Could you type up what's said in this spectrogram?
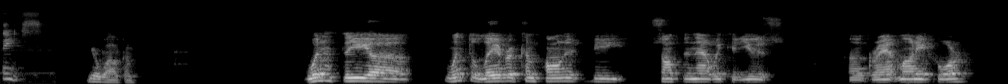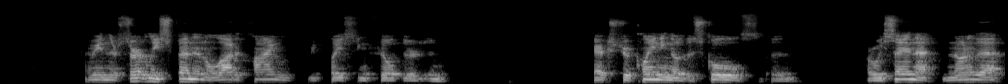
Thanks. You're welcome. Wouldn't the, uh, wouldn't the labor component be something that we could use uh, grant money for? I mean, they're certainly spending a lot of time replacing filters and extra cleaning of the schools. And are we saying that none of that,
